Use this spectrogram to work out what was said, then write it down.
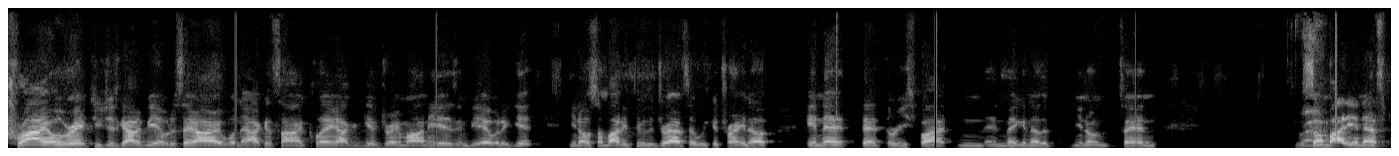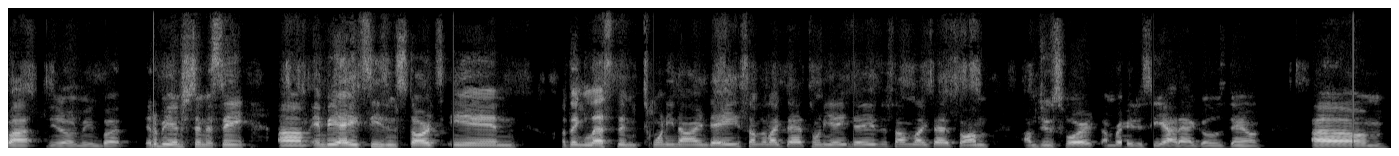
cry over it. You just got to be able to say, all right, well, now I can sign Clay. I can give Draymond his and be able to get, you know, somebody through the drafts that we could train up in that that three spot and, and make another, you know, saying right. somebody in that spot. You know what I mean? But it'll be interesting to see. Um, NBA season starts in I think less than 29 days, something like that, 28 days or something like that. So I'm I'm juiced for it. I'm ready to see how that goes down. Um,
